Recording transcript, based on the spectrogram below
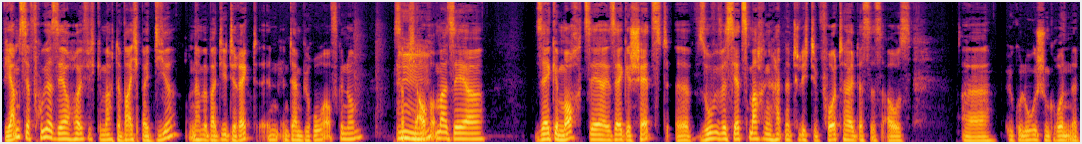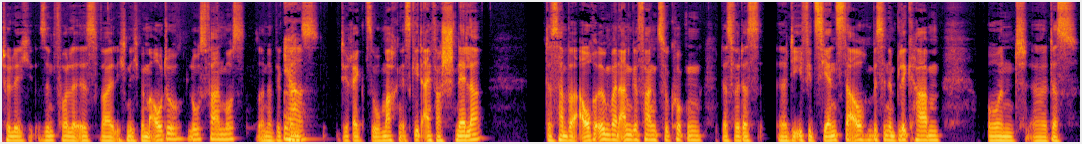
Wir haben es ja früher sehr häufig gemacht, da war ich bei dir und haben wir bei dir direkt in, in deinem Büro aufgenommen. Das habe ich mhm. auch immer sehr, sehr gemocht, sehr, sehr geschätzt. Äh, so wie wir es jetzt machen, hat natürlich den Vorteil, dass es aus äh, ökologischen Gründen natürlich sinnvoller ist, weil ich nicht mit dem Auto losfahren muss, sondern wir können es direkt so machen. Es geht einfach schneller. Das haben wir auch irgendwann angefangen zu gucken, dass wir das, äh, die Effizienz da auch ein bisschen im Blick haben. Und äh, das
